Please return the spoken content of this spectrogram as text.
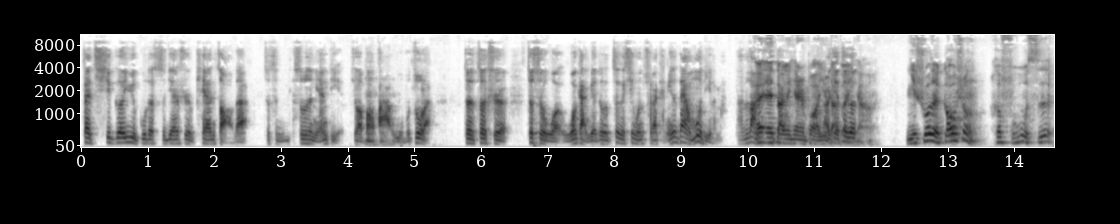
在七哥预估的时间是偏早的？就是是不是年底就要爆发，捂不住了？这这是这是我我感觉，就是这个新闻出来肯定是带有目的的嘛。他让哎哎，大根先生不好意思，打断一下啊，你说的高盛和福布斯。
